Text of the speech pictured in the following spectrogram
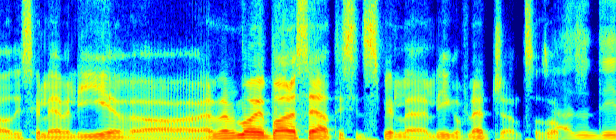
og de skal leve liv, og Eller vi må jo bare se at de sitter og spiller League of Legends og sånt. Altså, de,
